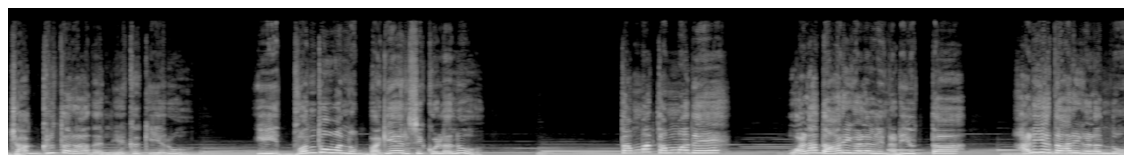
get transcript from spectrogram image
ಜಾಗೃತರಾದ ಲೇಖಕಿಯರು ಈ ದ್ವಂದ್ವವನ್ನು ಬಗೆಹರಿಸಿಕೊಳ್ಳಲು ತಮ್ಮ ತಮ್ಮದೇ ಒಳ ದಾರಿಗಳಲ್ಲಿ ನಡೆಯುತ್ತಾ, ಹಳೆಯ ದಾರಿಗಳನ್ನು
